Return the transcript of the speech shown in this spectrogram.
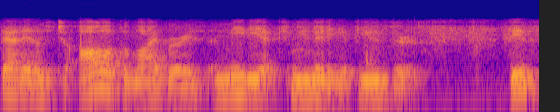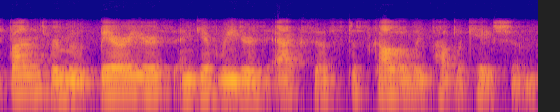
that is, to all of the library's immediate community of users. These funds remove barriers and give readers access to scholarly publications.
